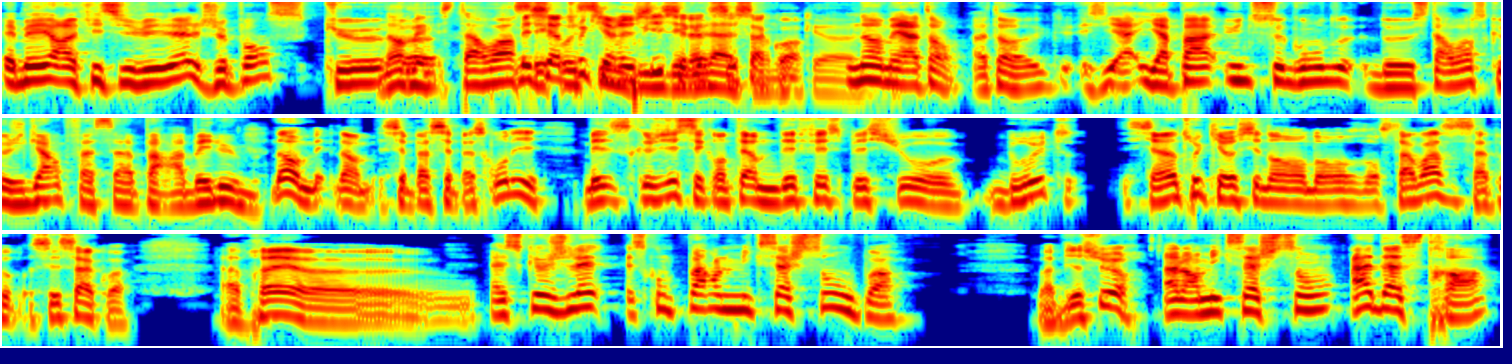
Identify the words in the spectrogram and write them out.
et meilleur effet visuel, je pense que. Non, euh, mais Star Wars, mais c'est un truc qui réussit, c'est là- c'est ça, hein, quoi. donc, euh, Non, mais attends, attends, il y a, y a pas une seconde de Star Wars que je garde face à Parabellum. Non, mais non, mais c'est pas c'est pas ce qu'on dit. Mais ce que je dis, c'est qu'en termes d'effets spéciaux euh, bruts, s'il y a un truc qui réussit dans dans, dans Star Wars, c'est à peu- c'est ça quoi. Après, euh, Est-ce que je l'ai Est-ce qu'on parle mixage son ou pas? Bah bien sûr. Alors mixage son, Ad Astra,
